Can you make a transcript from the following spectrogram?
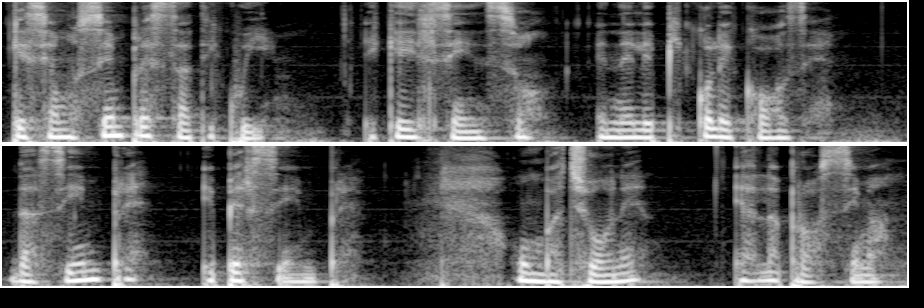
che siamo sempre stati qui e che il senso è nelle piccole cose, da sempre e per sempre. Un bacione e alla prossima.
